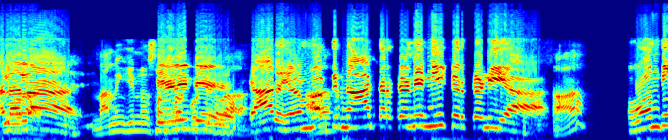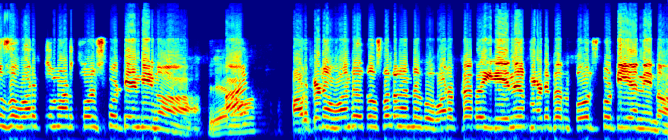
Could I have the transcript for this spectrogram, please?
ಅಲ್ಲಲ್ಲ ಕೊಟ್ಟಿಲ್ಲ ನನಗಿನ್ನು ಸಂಬಳ ಕೇಳಿದೆ ಕೊಟ್ಟಿಲ್ಲ. ಯಾರು ಹೆಣ್ಮಕ್ಳು ನಾ ಕರ್ಕೊಂಡೆ ನೀ ಕರ್ಕೊಂಡಿಯ? ಆ? ಒಂದ್ ದಿವಸ ವರ್ಕ್ ಮಾಡಿ ತೋರಿಸ್ಕೊಟ್ಟಿಯ ನೀನು? ಏನು? ಅವ್ರ ಕಡೆ ಒಂದೇ ದಿವಸ ನನಗೆ ವರ್ಕರ್ ಏನೇನ್ ಮಾಡಿದಾರ ತೋರಿಸ್ಕೊಟ್ಟಿಯ ನೀನು?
